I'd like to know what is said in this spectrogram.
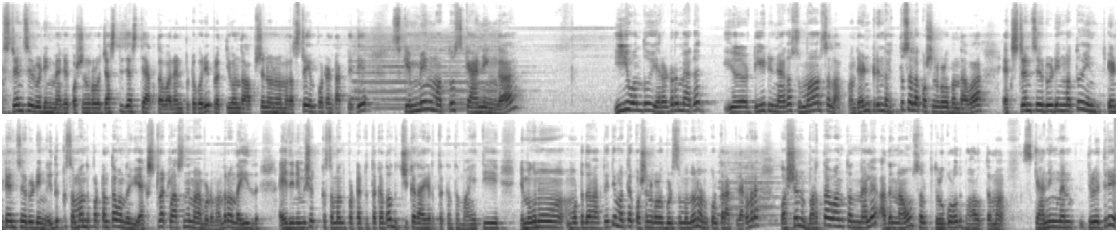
ಎಕ್ಸ್ಟೆನ್ಸಿವ್ ರೀಡಿಂಗ್ ಮ್ಯಾಗ ಕ್ವಶನ್ಗಳು ಜಾಸ್ತಿ ಜಾಸ್ತಿ ಆಗ್ತಾವೆ. ನೆನಪಿಟ್ಟುಕೋರಿ ಪ್ರತಿಯೊಂದು ಆಪ್ಷನ್ ನಮಗೆ ಅಷ್ಟೇ ಇಂಪಾರ್ಟೆಂಟ್ ಆಗ್ತೈತಿ ಸ್ಕಿಮ್ಮಿಂಗ್ ಮತ್ತು ಸ್ಕ್ಯಾನಿಂಗ ಈ ಒಂದು ಎರಡರ ಮ್ಯಾಗ ಟಿ ಇ ಟಿನ್ಯಾಗ ಸುಮಾರು ಸಲ, ಒಂದು ಎಂಟರಿಂದ ಹತ್ತು ಸಲ ಕ್ವಶನ್ಗಳು ಬಂದಾವ. ಎಕ್ಸ್ಟೆನ್ಸಿವ್ ರೀಡಿಂಗ್ ಮತ್ತು ಇಂಟೆನ್ಸಿವ್ ರೀಡಿಂಗ್ ಇದಕ್ಕೆ ಸಂಬಂಧಪಟ್ಟಂಥ ಒಂದು ಎಕ್ಸ್ಟ್ರಾ ಕ್ಲಾಸ್ನೇ ಮಾಡ್ಬಿಡೋಣ ಅಂದ್ರೆ ಒಂದು ಐದು ಐದು ನಿಮಿಷಕ್ಕೆ ಸಂಬಂಧಪಟ್ಟಿರ್ತಕ್ಕಂಥ ಒಂದು ಚಿಕ್ಕದಾಗಿರ್ತಕ್ಕಂಥ ಮಾಹಿತಿ ನಿಮಗೂ ಮುಟ್ಟದಂಗೆ ಆಗ್ತೈತಿ. ಮತ್ತು ಕ್ವಶನ್ಗಳು ಬಿಡಿಸೋ ಮುಂದೆ ಅನುಕೂಲಕರ ಆಗ್ತದೆ ಯಾಕಂದ್ರೆ ಕ್ವಶನ್ ಬರ್ತಾವ ಅಂತಂದಮೇಲೆ ಅದನ್ನು ನಾವು ಸ್ವಲ್ಪ ತಿಳ್ಕೊಳ್ಳೋದು ಭಾಳ ಉತ್ತಮ. ಸ್ಕ್ಯಾನಿಂಗ್ ನಾನು ತಿಳಿತ್ರಿ.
